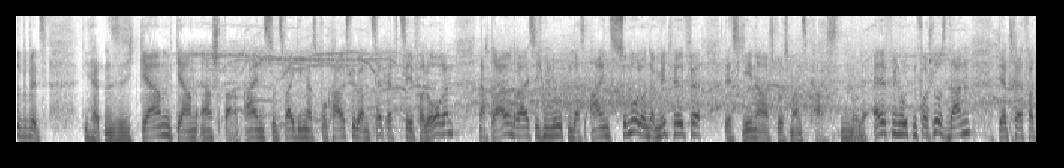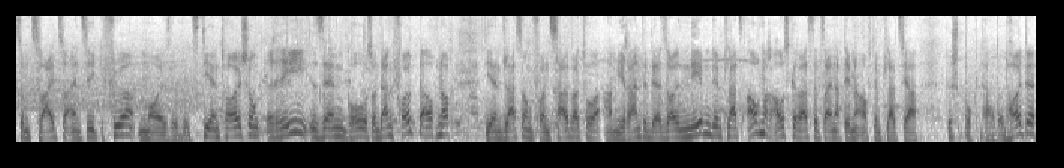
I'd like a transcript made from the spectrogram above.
Witz, die hätten sie sich gern, gern erspart. 1 zu 2 gegen das Pokalspiel beim ZFC verloren. Nach 33 Minuten das 1 zu 0 unter Mithilfe des Jenaer Schlussmanns Carsten Nulle. Elf Minuten vor Schluss dann der Treffer zum 2 zu 1 Sieg für Meuselwitz. Die Enttäuschung riesengroß. Und dann folgte auch noch die Entlassung von Salvatore Amirante. Der soll neben dem Platz auch noch ausgerastet sein, nachdem er auf dem Platz ja gespuckt hat. Und heute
